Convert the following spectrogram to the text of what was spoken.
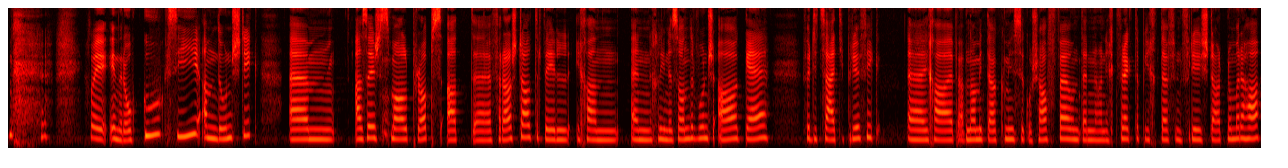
ich war in Rocku am Donnerstag. Ähm, als erstes Mal Props an die Veranstalter, weil ich einen kleinen Sonderwunsch angegeben für die zweite Prüfung. Äh, ich musste am Nachmittag arbeiten und dann habe ich gefragt, ob ich eine frühe Startnummer haben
